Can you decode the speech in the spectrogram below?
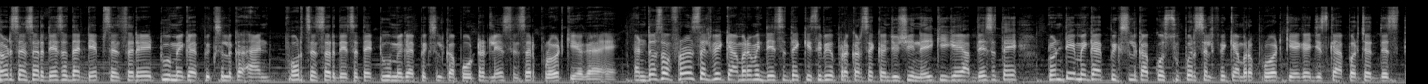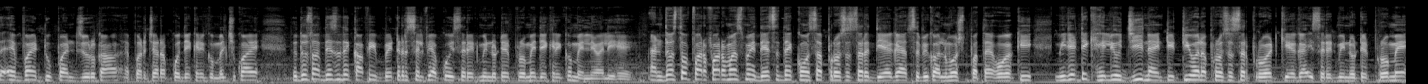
थर्ड सेंसर दे सकता है डेप सेंसर है 2 मेगापिक्सल का एंड फोर्थ सेंसर दे सकते हैं 2 मेगापिक्सल का पोर्ट्रेट लेंस सेंसर प्रोवाइड किया गया है. एंड दोस्तों फ्रंट सेल्फी कैमरा में दे सकते हैं, किसी भी प्रकार से कंजूसी नहीं की गई आप देख सकते हैं ट्वेंटी मेगा का आपको सुपर सेल्फी कैमरा प्रोवाइड किया गया जिसका अपर्चर दे सकते एफ़ वाई का अपर्चर आपको देखने को मिल चुका है. तो दोस्तों, आप देख सकते काफ़ी बेटर सेल्फी आपको इस रेडमी नोट प्रो में देखने को मिलने वाली है. एंड दोस्तों परफॉर्मेंस में दे सकते कौन सा प्रोसेसर दिया गया आप सभी को ऑलमोस्ट पता होगा की मीडियाटिक हेलियो जी नाइनटी वाला प्रोसेसर प्रोवाइड किया गया इस रेडमी नोट एट प्रो में,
